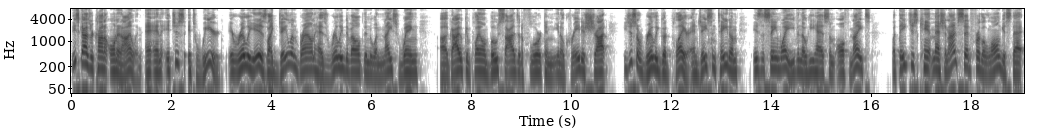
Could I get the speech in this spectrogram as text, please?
these guys are kind of on an island. And, and it just it's weird. It really is. Like jaylen Brown has really developed into a nice wing, a guy who can play on both sides of the floor, can, you know, create his shot. He's just a really good player. And jayson Tatum is the same way, even though he has some off nights but they just can't mesh. And I've said for the longest that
